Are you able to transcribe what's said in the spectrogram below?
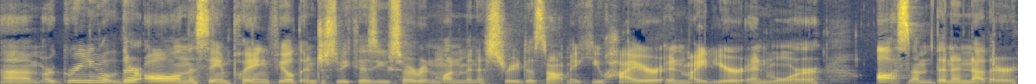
um, or greeting, they're all on the same playing field. And just because you serve in one ministry does not make you higher and mightier and more awesome than another.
